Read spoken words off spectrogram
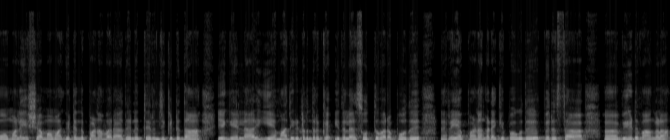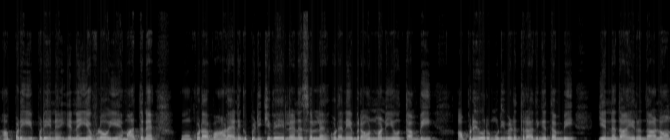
உன் மலேசியா மாமா கிட்ட பணம் வராதுன்னு தெரிஞ்சுக்கிட்டு தான் எங்கள் எல்லாரும் ஏமாத்திக்கிட்டு இருந்திருக்கு. இதில் சொத்து வரப்போகுது நிறைய பணம் கிடைக்க போகுது பெருசாக வீடு வாங்கலாம் அப்படி இப்படின்னு என்னை எவ்வளோ ஏமாத்தினேன் உன் கூட வாழ எனக்கு பிடிக்கவே இல்லைன்னு சொல்ல உடனே ப்ரௌன் மணியும் தம்பி அப்படி ஒரு முடிவு எடுத்துறாதீங்க தம்பி. என்னதான் இருந்தாலும்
